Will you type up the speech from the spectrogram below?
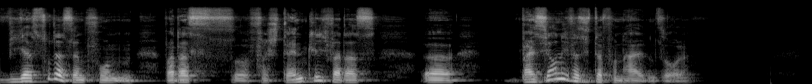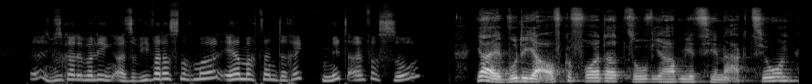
wie hast du das empfunden? War das äh, verständlich? War das, äh, weiß ich auch nicht, was ich davon halten soll. Äh, Ich muss gerade überlegen, also wie war das nochmal? Er macht dann direkt mit, einfach so? Ja, er wurde ja aufgefordert, so, wir haben jetzt hier eine Aktion,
